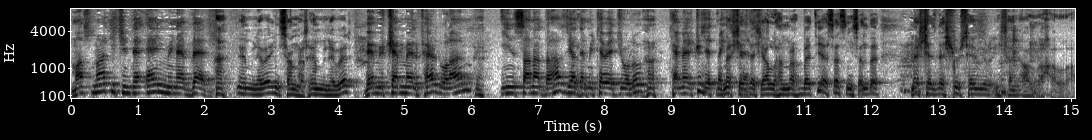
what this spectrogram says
masnuat içinde en münevver Heh, en münevver insanlar, en münevver ve mükemmel ferd olan insana daha ziyade müteveccih olup temerküz etmek ister. merkezdeki Allah'ın muhabbeti esas insanda merkezleşiyor, seviyor insanı. Allah Allah.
